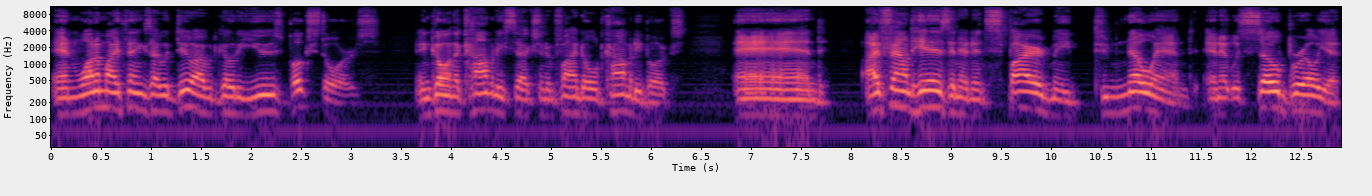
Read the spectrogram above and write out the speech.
And one of my things I would do, I would go to used bookstores and go in the comedy section and find old comedy books. And I found his and it inspired me to no end. And it was so brilliant.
